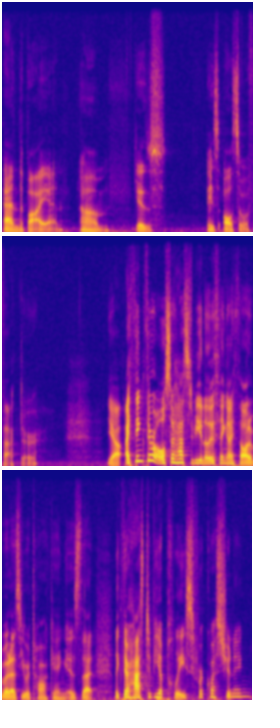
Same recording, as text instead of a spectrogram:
and the buy-in um, is is also a factor. Yeah i think there also has to be another thing i thought about as you were talking is that like there has to be a place for questioning.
